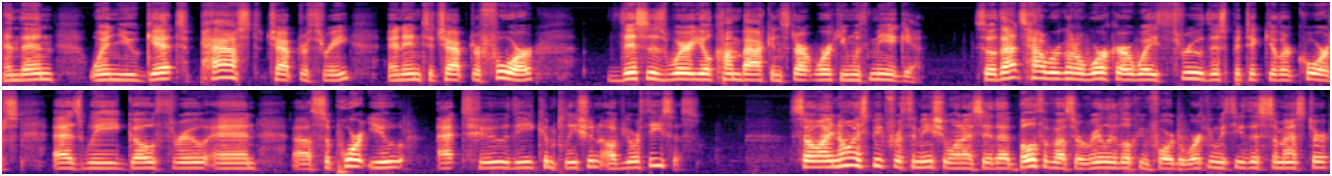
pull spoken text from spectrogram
And then when you get past chapter 3 and into chapter 4, this is where you'll come back and start working with me again. So that's how we're going to work our way through this particular course as we go through and uh, support you at to the completion of your thesis. So I know I speak for Thamisha when I say that both of us are really looking forward to working with you this semester.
